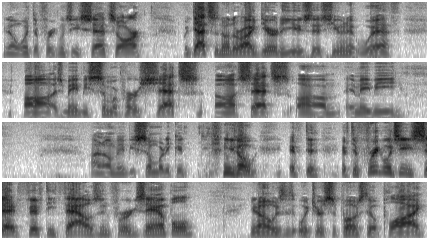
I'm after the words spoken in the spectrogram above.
You know what the frequency sets are, but that's another idea to use this unit with. Uh, is maybe some of her sets, uh, sets, um, and maybe I don't know, maybe somebody could, you know, if the if the frequency said fifty thousand, for example, you know, is what you're supposed to apply,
